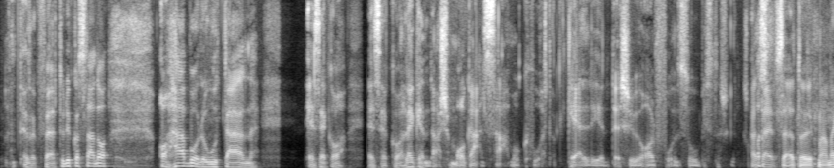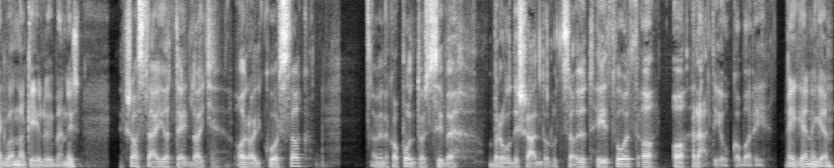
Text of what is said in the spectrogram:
ezek feltűnik. Aztán a, a háború után ezek a, ezek a legendás magánszámok voltak. Kellér, Deső, Alfonzó, biztos. Hát Azt, persze, hát ők már megvannak élőben is. És aztán jött egy nagy aranykorszak, aminek a pontos címe Bródi Sándor utca 5-7 volt, a, a rádiókabaré. Igen, igen.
